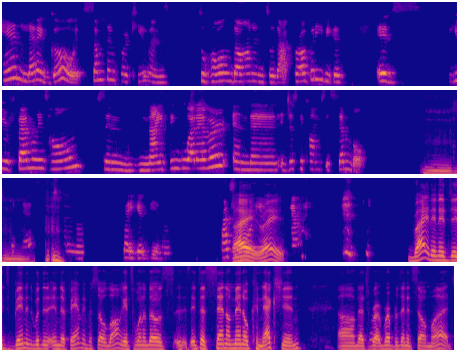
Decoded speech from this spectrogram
can't let it go. It's something for cubans to hold on into that property because it's your family's home since 19 whatever and then it just becomes a symbol. Mm-hmm. like you know right right. Right and it's it's been in, in the family for so long. It's one of those it's a sentimental connection um, that's re- represented so much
